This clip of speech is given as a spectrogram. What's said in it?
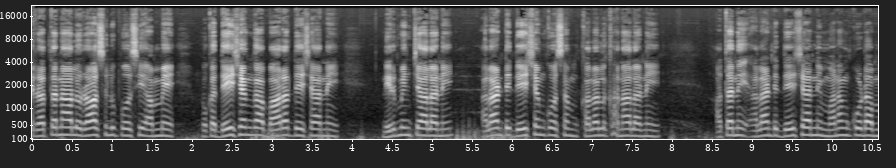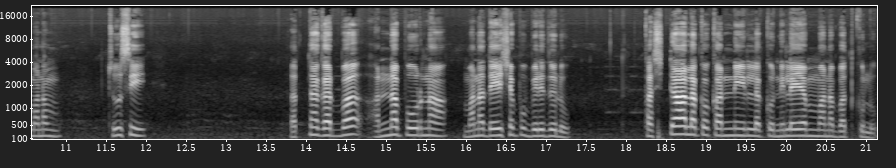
రతనాలు రాసులు పోసి అమ్మే ఒక దేశంగా భారతదేశాన్ని నిర్మించాలని అలాంటి దేశం కోసం కలలు కనాలని అతని అలాంటి దేశాన్ని మనం కూడా మనం చూసి రత్నగర్భ అన్నపూర్ణ మన దేశపు బిరుదులు కష్టాలకు కన్నీళ్ళకు నిలయం మన బతుకులు.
